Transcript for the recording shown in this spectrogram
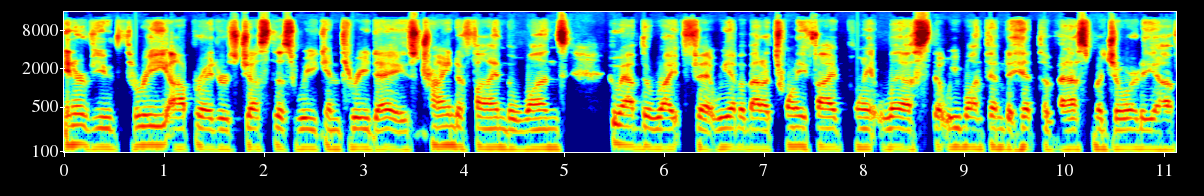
interviewed three operators just this week in three days, trying to find the ones who have the right fit. We have about a 25 point list that we want them to hit the vast majority of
